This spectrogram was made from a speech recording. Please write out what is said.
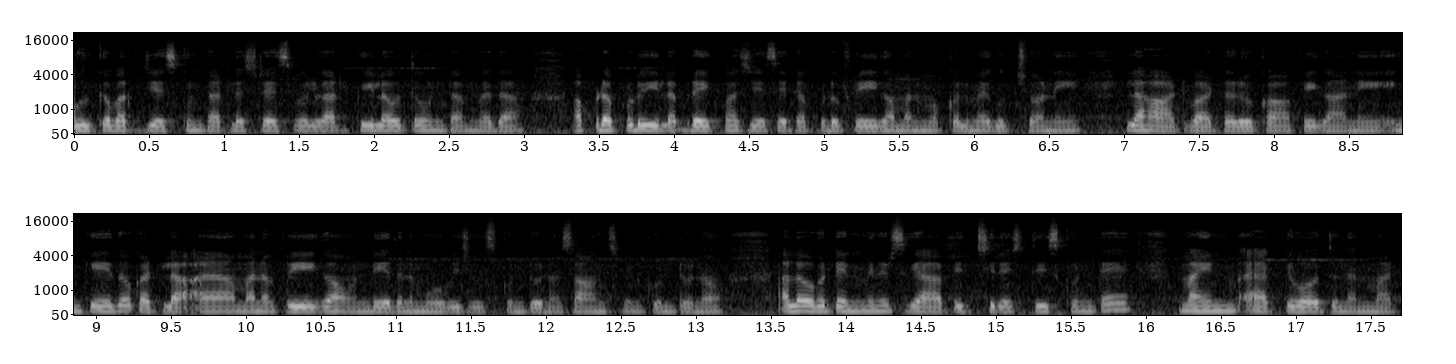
ఊరికే వర్క్ చేసుకుంటూ అట్లా స్ట్రెస్ఫుల్గా అట్లా ఫీల్ అవుతూ ఉంటాం కదా. అప్పుడప్పుడు ఇలా బ్రేక్ఫాస్ట్ చేసేటప్పుడు ఫ్రీగా మనం మొక్కల మీద కూర్చొని ఇలా హాట్ వాటర్ కాఫీ కానీ ఇంకేదో ఒక అట్లా మనం ఫ్రీగా ఉండి ఏదైనా మూవీ చూసుకుంటూనో సాంగ్స్ వినుకుంటూనో అలా ఒక టెన్ మినిట్స్ గ్యాప్ ఇచ్చి రెస్ట్ తీసుకుంటే మైండ్ యాక్టివ్ అవుతుందన్నమాట.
